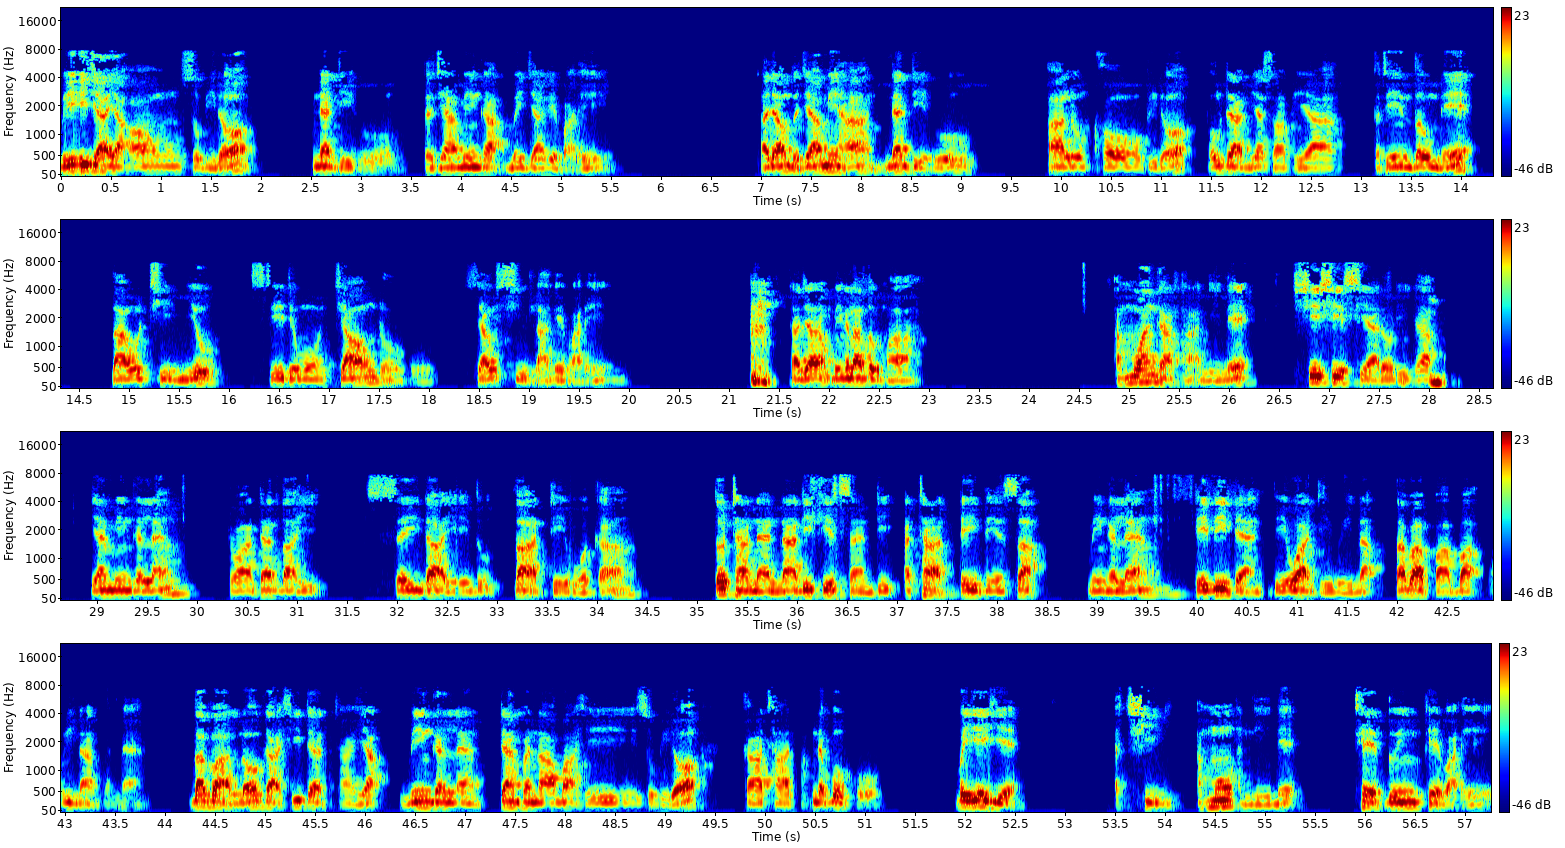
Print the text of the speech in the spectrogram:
မေးကြရအောင်ဆိုပြီးတော့နတ်တွေကိုတရားမင်းကမိန့်ကြားခဲ့ပါတယ်။ ဒါကြောင့်တရားမင်းဟာနတ်တွေကိုအာလုံးခေါ်ပြီးတော့ဗုဒ္ဓမြတ်စွာဘုရားတည်င်းသုံးတဲ့သာဝတိမြို့ဇေတဝန်ကျောင်းတော်ကိုရောက်ရှိလာခဲ့ပါတယ်။ဒါကြောင့်မင်္ဂလာတုတ်မှာအမွမ်းဂါထာအနေနဲ့ရှေးရှေးဆရာတော်တွေကယမင်္ဂလံဒွါတတဟိစိန္ဒယေတုသတေဝက သုဋ္ဌာနနာတိကိသန္တိအထတေသင်္စမင်္ဂလံဒေတိတံဒေဝဒေဝိနသဗ္ဗပါပဝိနာသနံသဗ္ဗလောကရှိတထာယမင်္ဂလံတံပနာမဟိဆိုပြီးတော့ဂါထာနှစ်ပုဒ်ကိုပရိရဲ့အချီအမွန်းအနေနဲ့ထည့်သွင်းခဲ့ပါတယ်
